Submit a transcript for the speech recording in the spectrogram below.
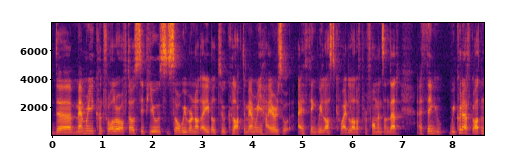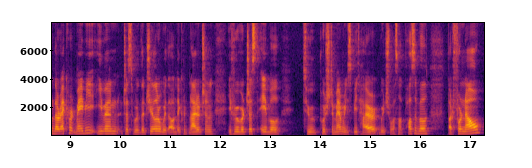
the memory controller of those CPUs, so we were not able to clock the memory higher, so I think we lost quite a lot of performance on that. I think we could have gotten the record maybe, even just with the chiller without liquid nitrogen, if we were just able to push the memory speed higher, which was not possible. But for now,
